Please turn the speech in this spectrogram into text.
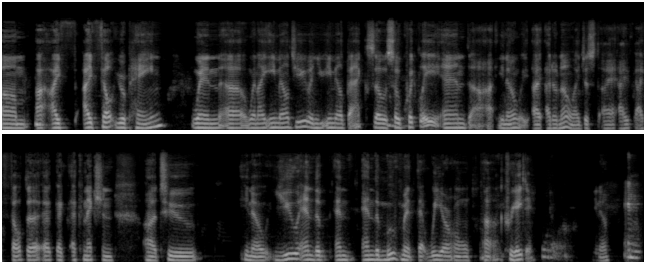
Um, I, I, I felt your pain when uh, when I emailed you and you emailed back so so mm-hmm. quickly, and uh, you know I, I don't know I just I I, I felt a, a, a connection uh, to you know you and the and and the movement that we are all uh, creating. You know, and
